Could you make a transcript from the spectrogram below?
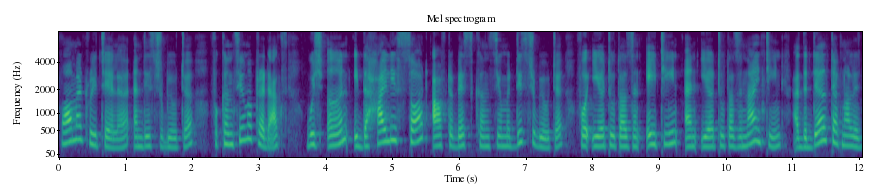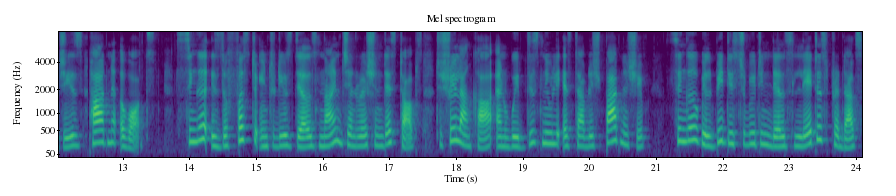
format retailer and distributor for consumer products, which earned it the highly sought-after Best Consumer Distributor for year 2018 and year 2019 at the Dell Technologies Partner Awards. Singer is the first to introduce Dell's ninth generation desktops to Sri Lanka and with this newly established partnership, Singer will be distributing Dell's latest products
